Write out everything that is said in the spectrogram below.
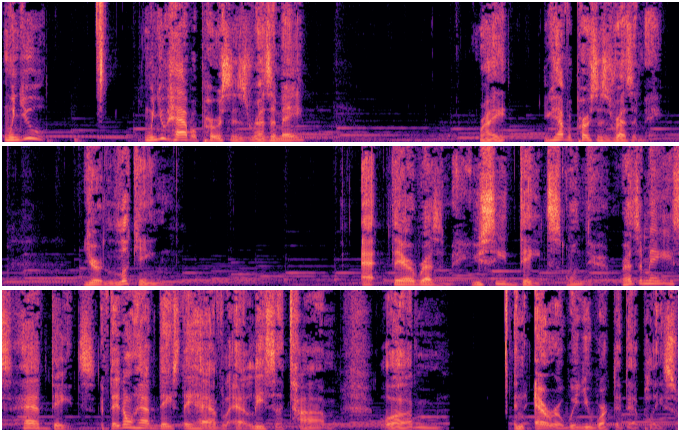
when you when you have a person's resume, right? You have a person's resume. You're looking at their resume. You see dates on there. Resumes have dates. If they don't have dates, they have at least a time, um, an era where you worked at that place.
